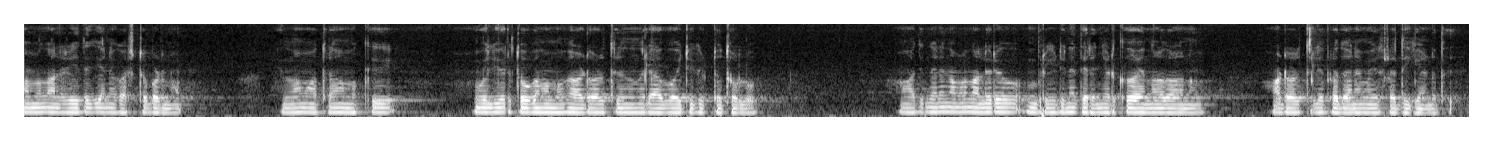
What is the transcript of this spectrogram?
നമ്മൾ നല്ല രീതിക്ക് തന്നെ കഷ്ടപ്പെടണം. എന്നാൽ മാത്രമേ നമുക്ക് വലിയൊരു തുക നമുക്ക് ആട് വളർത്തലിൽ നിന്ന് ലാഭമായിട്ട് കിട്ടത്തുള്ളൂ. ആദ്യം തന്നെ നമ്മൾ നല്ലൊരു ബ്രീഡിനെ തിരഞ്ഞെടുക്കുക എന്നുള്ളതാണ് ആട് വളർത്തലിൽ പ്രധാനമായും ശ്രദ്ധിക്കേണ്ടത്.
